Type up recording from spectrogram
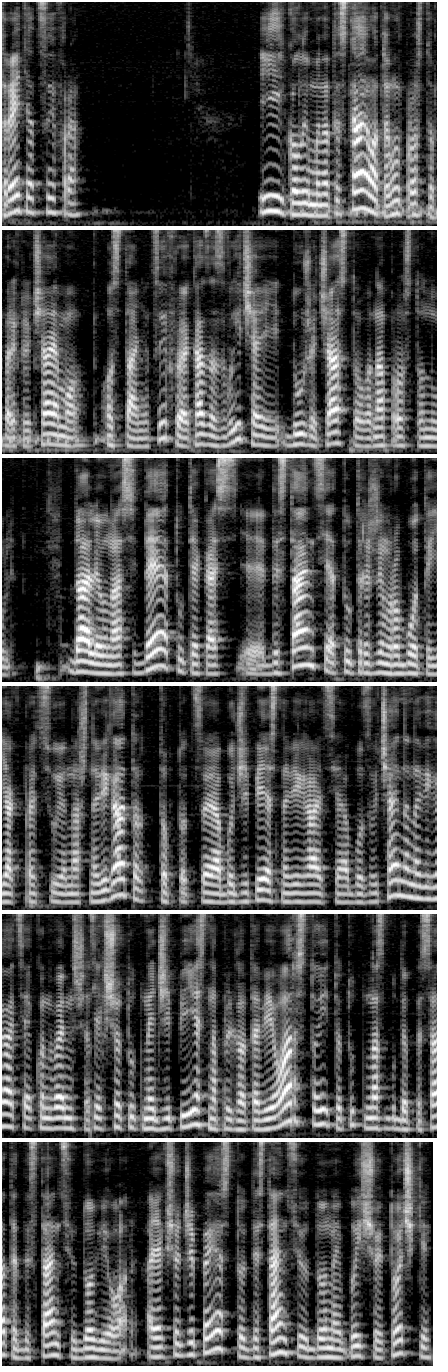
третя цифра. І коли ми натискаємо, то ми просто переключаємо останню цифру, яка зазвичай дуже часто вона просто 0. Далі у нас йде тут якась е, дистанція, тут режим роботи, як працює наш навігатор, тобто це або GPS-навігація, або звичайна навігація Convention. Якщо тут не GPS, наприклад, а VOR стоїть, то тут у нас буде писати дистанцію до VOR. А якщо GPS, то дистанцію до найближчої точки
